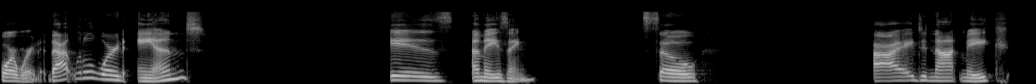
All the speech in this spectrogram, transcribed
forward. That little word and is amazing. So I did not make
